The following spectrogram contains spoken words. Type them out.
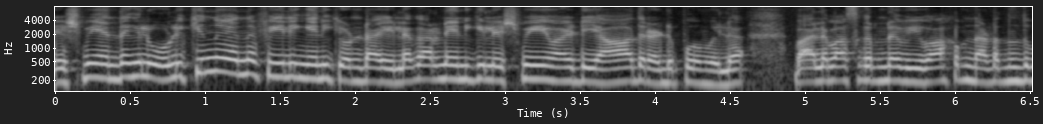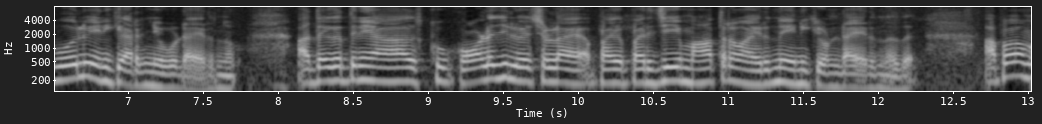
ലക്ഷ്മി എന്തെങ്കിലും ഒളിക്കുന്നു എന്ന ഫീലിംഗ് എനിക്കുണ്ടായില്ല. കാരണം എനിക്ക് ലക്ഷ്മിയുമായിട്ട് യാതൊരു അടുപ്പവുമില്ല. ബാലഭാസ്കറിന്റെ വിവാഹം നടന്നതുപോലും എനിക്ക് അറിഞ്ഞുകൂടായിരുന്നു. അദ്ദേഹത്തിന് ആ കോളേജിൽ വെച്ചുള്ള പരിചയം മാത്രമായിരുന്നു എനിക്കുണ്ടായിരുന്നത്. അപ്പം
